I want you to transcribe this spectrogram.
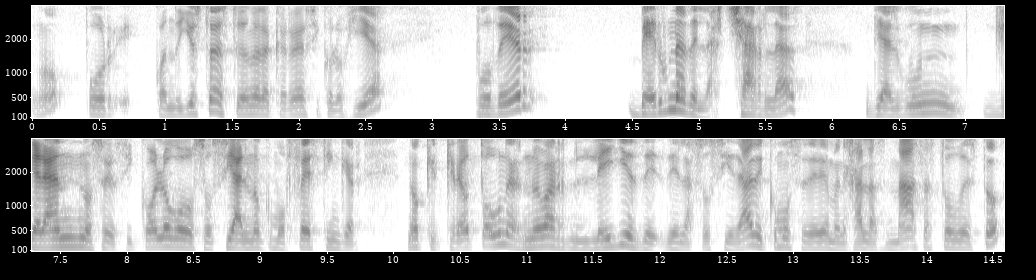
¿no? Por eh, cuando yo estaba estudiando la carrera de psicología, poder ver una de las charlas de algún gran, no sé, psicólogo social, ¿no? Como Festinger, ¿no? Que creó todas unas nuevas leyes de, de la sociedad, de cómo se debe manejar las masas, todo esto,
